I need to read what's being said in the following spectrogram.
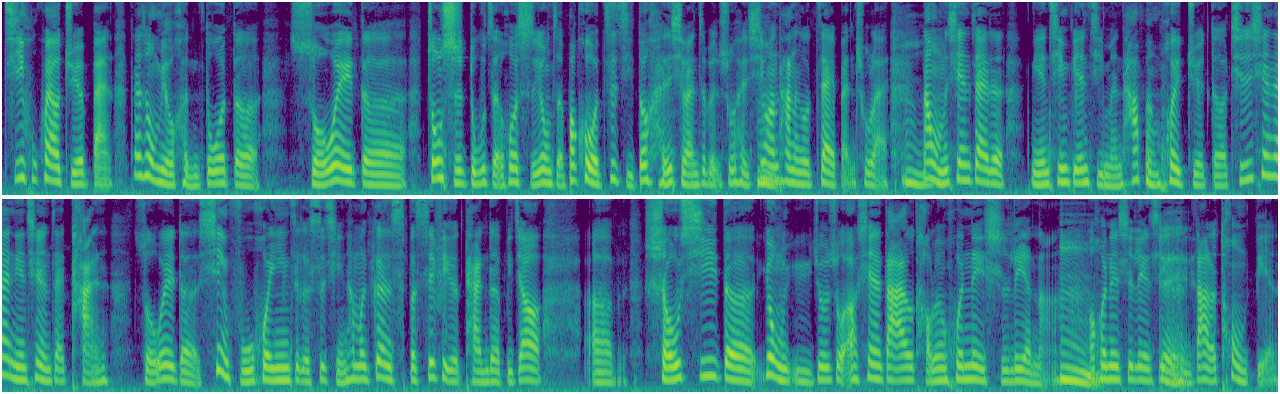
几乎快要绝版，但是我们有很多的所谓的忠实读者或使用者，包括我自己都很喜欢这本书，很希望它能够再版出来。嗯那我们现在的年轻编辑们，他们会觉得，其实现在年轻人在谈所谓的幸福婚姻这个事情，他们更 specific 的谈的比较呃熟悉的用语，就是说啊，现在大家都讨论婚内失恋呐、嗯。啊，婚内失恋是一个很大的痛点。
